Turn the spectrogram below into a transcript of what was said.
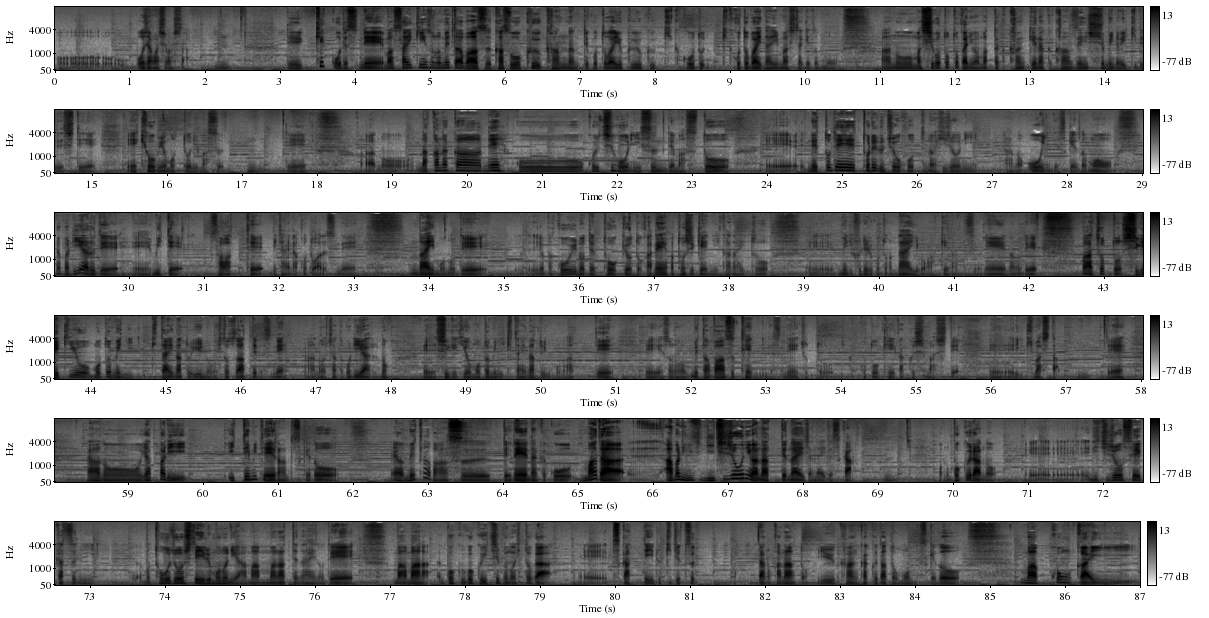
お邪魔しました。うんで結構ですね、まあ、最近そのメタバース仮想空間なんてことはよくよく聞くこと聞く言葉になりましたけどもあの、まあ、仕事とかには全く関係なく完全に趣味の域でして、えー、興味を持っております、うん、であのなかなかねこうこういう地方に住んでますと、えー、ネットで取れる情報っていうのは非常にあの多いんですけれどもやっぱリアルで、えー、見て触ってみたいなことはですねないものでやっぱこういうのって東京とかね、やっぱ都市圏に行かないと、えー、目に触れることがないわけなんですよね。なので、まあちょっと刺激を求めに行きたいなというのも一つあってですね、あのちゃんとこうリアルの、えー、刺激を求めに行きたいなというのがあって、えー、そのメタバース店にですね、ちょっと行くことを計画しまして、え、行きました。で、あの、やっぱり行ってみてなんですけど、メタバースってね、なんかこう、まだあまり日常にはなってないじゃないですか。うん、僕らの、えー、日常生活に登場しているものにはまんまなってないので、まあまあ、ごくごく一部の人が、えー、使っている技術なのかなという感覚だと思うんですけど、まあ今回、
